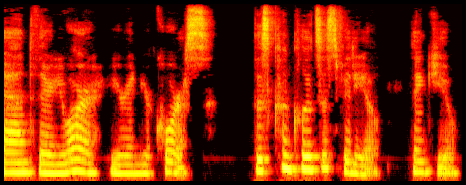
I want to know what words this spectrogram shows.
And there you are, you're in your course. This concludes this video. Thank you.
